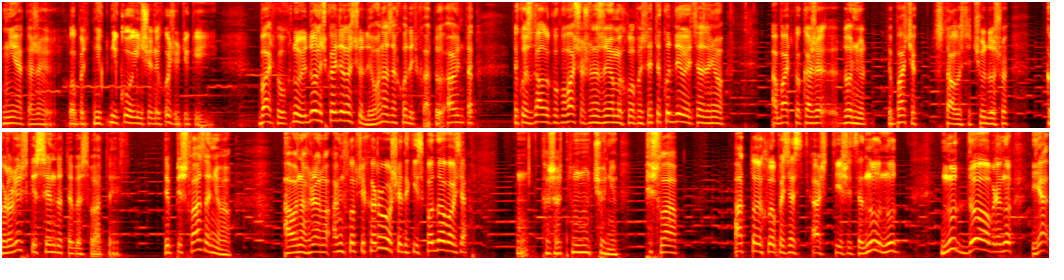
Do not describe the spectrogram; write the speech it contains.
Ні, каже хлопець, ні, нікого іншого не хочу, тільки її. Батько гукнув, і донечко, йди на сюди. Вона заходить в хату, а він так тако здалеку побачив, що незнайомий хлопець, і тако дивиться за нього. А батько каже: доню, ти бачиш, як сталося чудо, що королівський син до тебе сватається. Ти пішла за нього? А вона глянула, а він хлопчик хороший, такий сподобався. Каже, ну ну чого ні, пішла. А той хлопець аж, тішиться. Ну, ну, ну добре, ну я,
